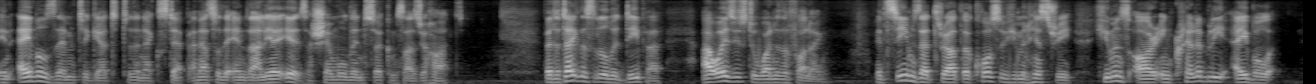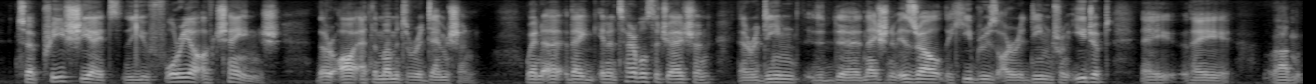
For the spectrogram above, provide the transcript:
enables them to get to the next step. And that's what the end of the aliyah is. Hashem will then circumcise your heart. But to take this a little bit deeper, I always used to wonder the following. It seems that throughout the course of human history, humans are incredibly able to appreciate the euphoria of change there are at the moment of redemption. When uh, they in a terrible situation, they're redeemed. The, the, nation of Israel, the Hebrews are redeemed from Egypt. They they um,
